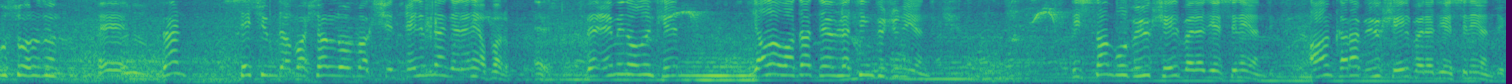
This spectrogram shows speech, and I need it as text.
Bu sorunun e, ben seçimde başarılı olmak için elimden geleni yaparım. Evet. Ve emin olun ki Yalova'da devletin gücünü yendik. İstanbul Büyükşehir Belediyesi'ni yendik. Ankara Büyükşehir Belediyesi'ni yendik.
